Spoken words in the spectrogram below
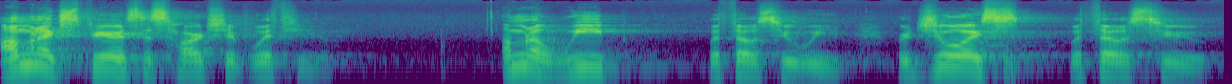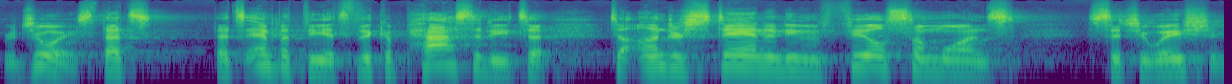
I'm to experience this hardship with you. I'm going to weep with those who weep, rejoice with those who rejoice. That's, that's empathy. It's the capacity to, to understand and even feel someone's situation.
